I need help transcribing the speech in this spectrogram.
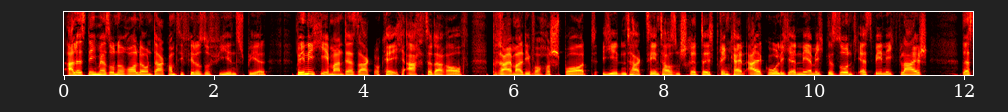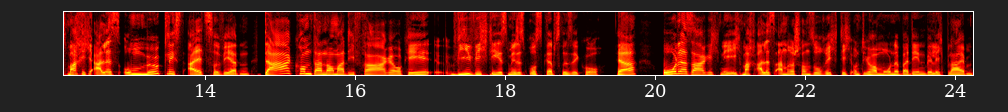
alles nicht mehr so eine Rolle und da kommt die Philosophie ins Spiel. Bin ich jemand, der sagt, okay, ich achte darauf, dreimal die Woche Sport, jeden Tag 10.000 Schritte, ich trinke keinen Alkohol, ich ernähre mich gesund, ich esse wenig Fleisch. Das mache ich alles, um möglichst alt zu werden. Da kommt dann nochmal die Frage, okay, wie wichtig ist mir das Brustkrebsrisiko? Ja, oder sage ich, nee, ich mache alles andere schon so richtig und die Hormone, bei denen will ich bleiben?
